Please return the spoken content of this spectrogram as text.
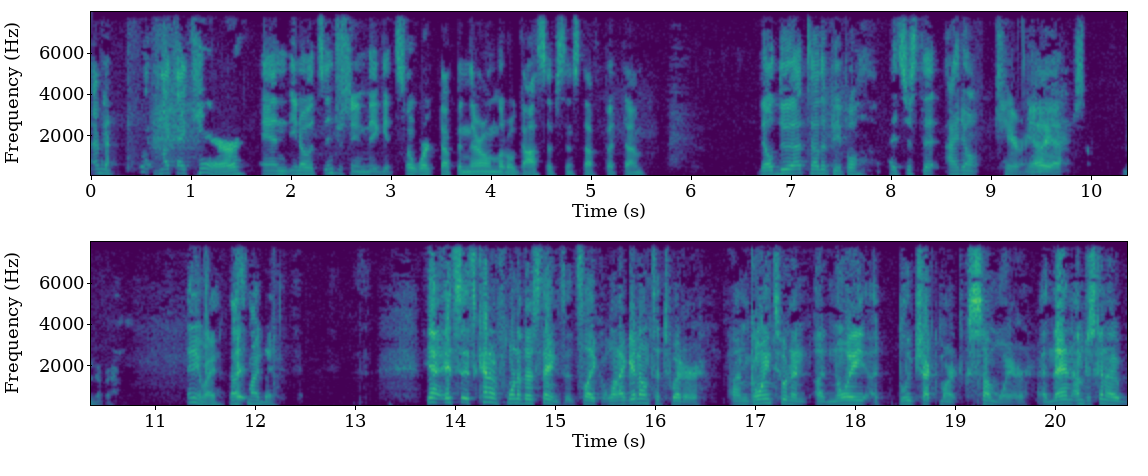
I mean, like I care. And, you know, it's interesting. They get so worked up in their own little gossips and stuff, but, um, they'll do that to other people. It's just that I don't care. Anymore, oh yeah. So whatever. Anyway, that's I, my day. Yeah, it's it's kind of one of those things. It's like when I get onto Twitter, I'm going to an, annoy a blue check mark somewhere, and then I'm just going to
